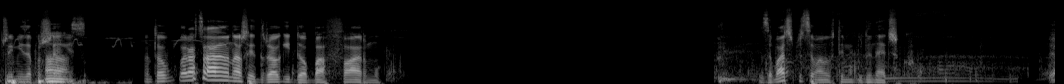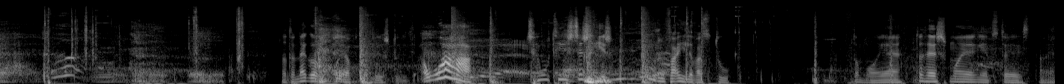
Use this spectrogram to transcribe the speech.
Przyjmij A, zaproszenie. s- No to wracają naszej drogi do Buff Farmu. Zobaczmy, co mamy w tym budyneczku. No to nego chuja w już tu widzę. Ała! Czemu ty jeszcze żyjesz? Kurwa, ile was tu? To moje. To też moje. Nie, co to jest moje.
